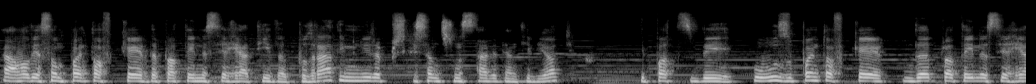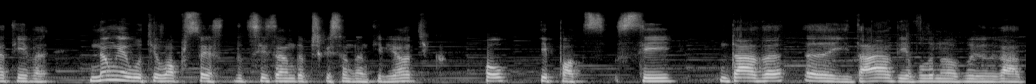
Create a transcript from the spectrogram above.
a avaliação point of care da proteína C reativa poderá diminuir a prescrição desnecessária de antibiótico? Hipótese B, o uso point of care da proteína C reativa não é útil ao processo de decisão da prescrição de antibiótico. Ou hipótese C, dada a idade e a vulnerabilidade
